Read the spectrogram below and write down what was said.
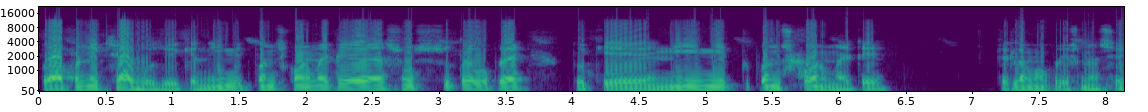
તો આપણને ખ્યાલ હોવો જોઈએ કે નિયમિત પંચકોણ માટે શું સૂત્ર વપરાય? તો કે નિયમિત પંચકોણ માટે કેટલામો પ્રશ્ન છે?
